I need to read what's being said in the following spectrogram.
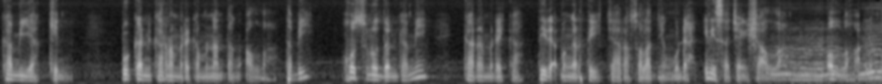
kami yakin. Bukan karena mereka menantang Allah. Tapi khusnudon kami, karena mereka tidak mengerti cara sholat yang mudah. Ini saja insya Allah. Allah alam.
